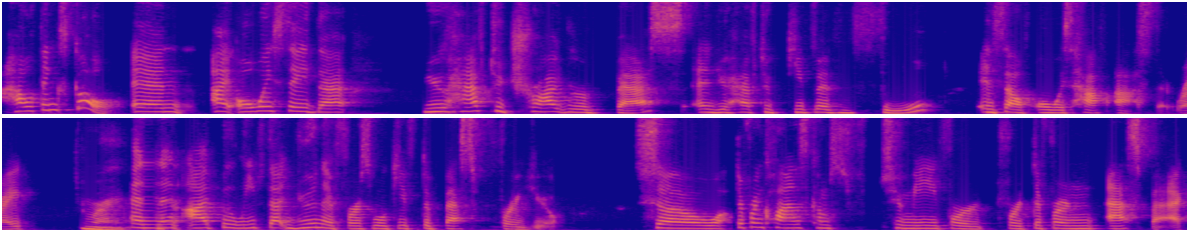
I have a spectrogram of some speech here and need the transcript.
how things go. And I always say that you have to try your best and you have to give it full instead of always half-assed it, right? Right. And then I believe that universe will give the best for you. So different clients comes to me for for different aspect.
